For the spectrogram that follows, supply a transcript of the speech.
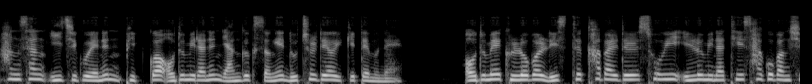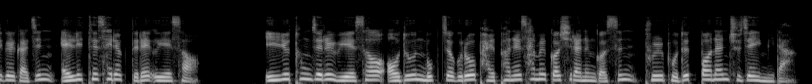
항상 이 지구에는 빛과 어둠이라는 양극성에 노출되어 있기 때문에 어둠의 글로벌 리스트 카발들 소위 일루미나티 사고방식을 가진 엘리트 세력들에 의해서 인류 통제를 위해서 어두운 목적으로 발판을 삼을 것이라는 것은 불보듯 뻔한 주제입니다.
